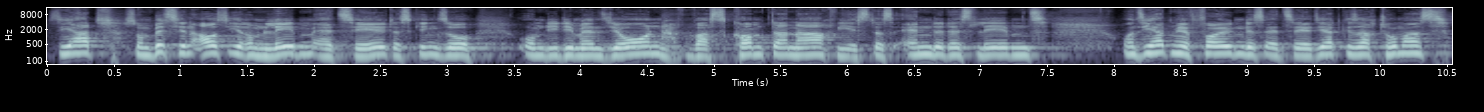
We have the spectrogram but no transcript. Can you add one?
sie hat so ein bisschen aus ihrem Leben erzählt. Es ging so um die Dimension, was kommt danach, wie ist das Ende des Lebens. Und sie hat mir Folgendes erzählt. Sie hat gesagt, Thomas,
